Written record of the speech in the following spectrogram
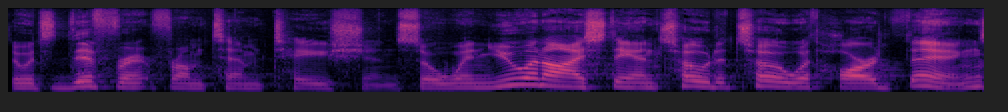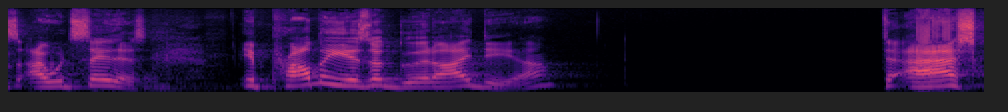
So, it's different from temptation. So, when you and I stand toe to toe with hard things, I would say this it probably is a good idea to ask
